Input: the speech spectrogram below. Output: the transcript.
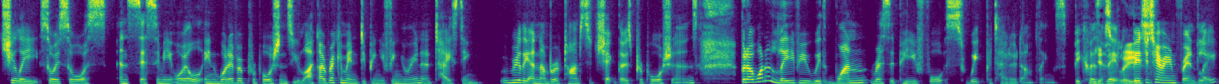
chili, soy sauce, and sesame oil in whatever proportions you like. I recommend dipping your finger in and tasting really a number of times to check those proportions. But I want to leave you with one recipe for sweet potato dumplings because Yes, they're please. vegetarian friendly.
